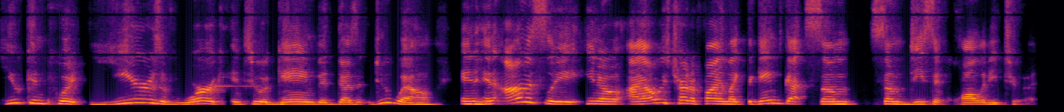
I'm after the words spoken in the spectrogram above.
you can put years of work into a game that doesn't do well. And and honestly, you know, I always try to find like the game's got some some decent quality to it.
